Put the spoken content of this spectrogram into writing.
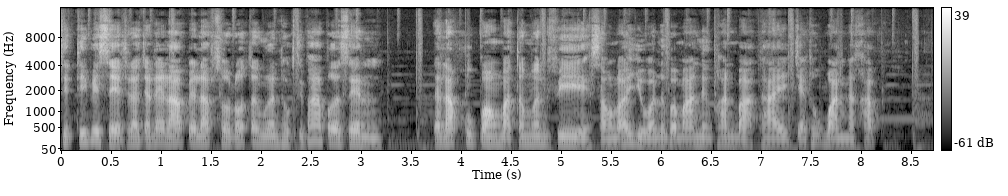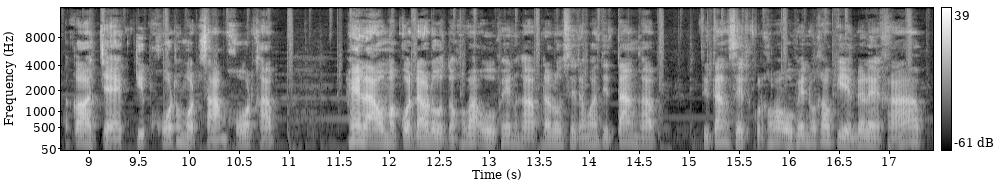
สิทธิพิเศษที่เราจะได้รับได้รับส่วนลดเติมเงิน 65%ได้รับคูปองบัตรเติมเงินฟรี 200 หยวนหรือประมาณ 1,000 บาทไทยแจกทุกวันนะครับ แล้วก็แจกกิฟต์โค้ดทั้งหมด 3 โค้ดครับ ให้เรามากดดาวน์โหลดตรงคำว่า Open ครับ ดาวน์โหลดเสร็จทำกาติดตั้งครับ ติดตั้งเสร็จกดคำว่า Open เพื่อเข้าเกมได้เลยครับ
